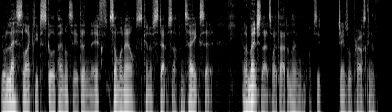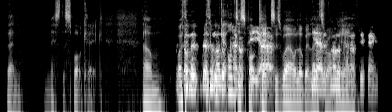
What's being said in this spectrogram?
you're less likely to score the penalty than if someone else kind of steps up and takes it. And I mentioned that to my dad, and then obviously James Ward-Prowse kind of then missed the spot kick. Um, well, I think we'll, I think we'll get onto spot penalty, uh, kicks as well a little bit yeah later there's on. another Yeah, penalty thing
